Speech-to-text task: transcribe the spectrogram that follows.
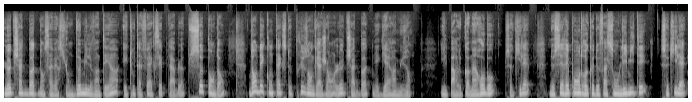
le chatbot dans sa version 2021 est tout à fait acceptable. Cependant, dans des contextes plus engageants, le chatbot n'est guère amusant. Il parle comme un robot, ce qu'il est, ne sait répondre que de façon limitée, ce qu'il est,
